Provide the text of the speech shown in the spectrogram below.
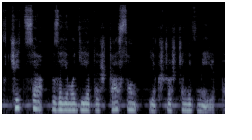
Вчіться взаємодіяти з часом, якщо ще не вмієте.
